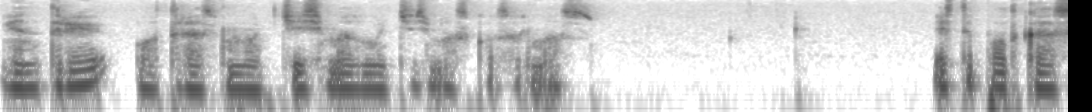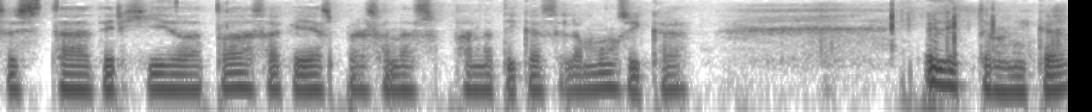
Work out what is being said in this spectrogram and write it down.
entre otras muchísimas, muchísimas cosas más. Este podcast está dirigido a todas aquellas personas fanáticas de la música electrónica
